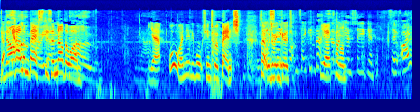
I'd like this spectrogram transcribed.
Ca- no, Callum Best is Mario, another one. No. Yeah. Oh, I nearly walked into a bench. That would have been good. what I'm taking back? Yeah, Because I come on. be to show you again. So I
